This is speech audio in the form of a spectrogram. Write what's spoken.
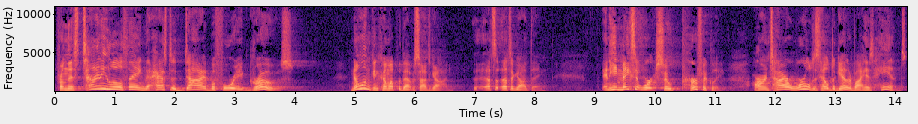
from this tiny little thing that has to die before it grows? No one can come up with that besides God. That's a, that's a God thing. And He makes it work so perfectly. Our entire world is held together by His hands.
